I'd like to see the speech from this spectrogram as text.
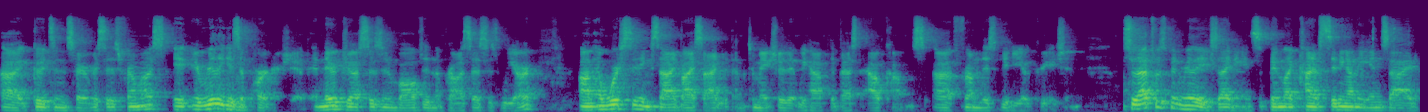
uh, goods and services from us. It, it, really is a partnership, and they're just as involved in the process as we are. Um, and we're sitting side by side with them to make sure that we have the best outcomes uh, from this video creation. So that's what's been really exciting. It's been like kind of sitting on the inside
